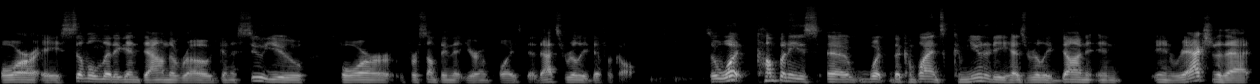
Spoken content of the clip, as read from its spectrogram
or a civil litigant down the road going to sue you for for something that your employees did? That's really difficult. So what companies, uh, what the compliance community has really done in in reaction to that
